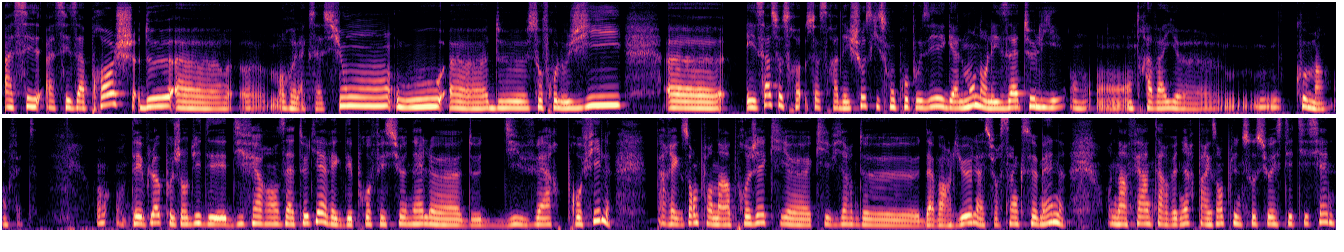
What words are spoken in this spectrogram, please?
à, ces, approches de euh, euh, relaxation ou euh, de sophrologie. et ça, ce sera, ce sera, des choses qui seront proposées également dans les ateliers en travail commun, en fait. On, développe aujourd'hui des différents ateliers avec des professionnels euh, de divers profils. Par exemple, on a un projet qui, euh, vient d'avoir lieu là sur cinq semaines. On a fait intervenir par exemple une socio-esthéticienne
